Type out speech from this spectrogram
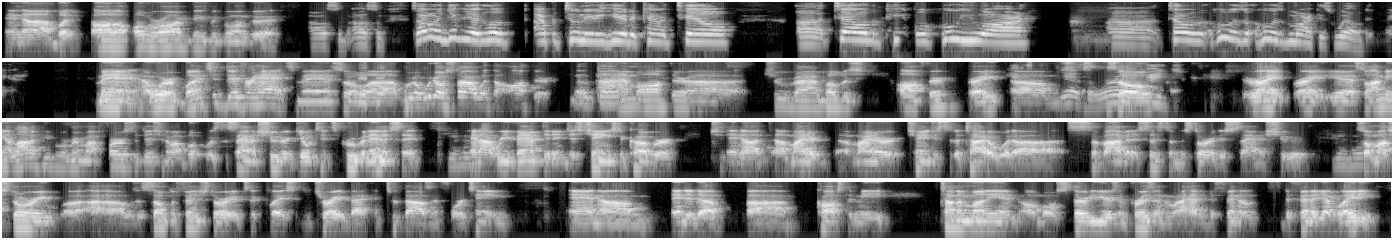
and uh, but all overall, everything's been going good. Awesome, awesome. So I want to give you a little opportunity here to kind of tell uh, tell the people who you are. Uh, tell who is who is Marcus Weldon, man. Man, I wear a bunch of different hats, man. So uh, we're gonna, we're gonna start with the author. Okay. I'm an author, uh, True Vine published author, right? Um, yes, the world so. Right, right. Yeah. So, I mean, a lot of people remember my first edition of my book was The Santa Shooter Guilty It's Proven Innocent. Mhm. And I revamped it and just changed the cover and uh, uh, minor uh, minor changes to the title with uh, Surviving the System, the story of the Santa Shooter. Mhm. So, my story uh, uh, was a self defense story that took place in Detroit back in 2014 and um, ended up uh, costing me ton of money and almost 30 years in prison when I had to defend a, defend a young lady.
